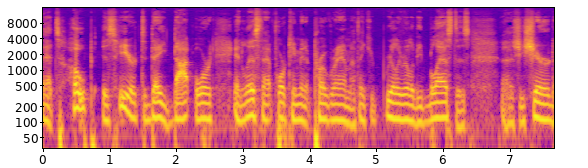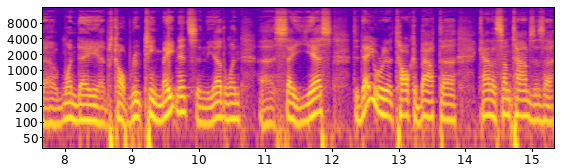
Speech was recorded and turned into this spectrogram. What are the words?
That's hopeisheretoday.org and list that 14 minute program. I think you really, really be blessed as uh, she shared uh, one day, uh, it was called routine maintenance, and the other one, uh, say yes. Today we're going to talk about uh, kind of sometimes as a,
